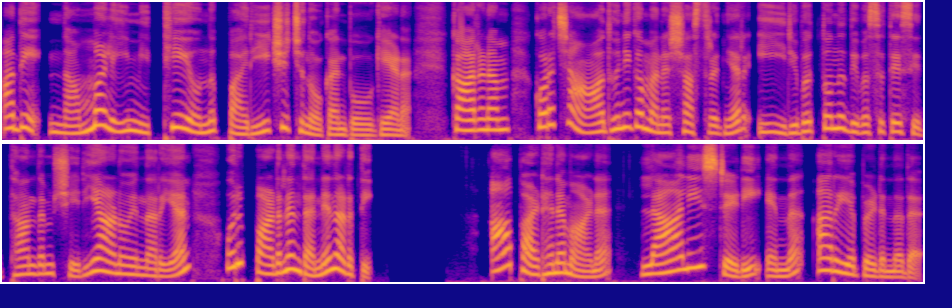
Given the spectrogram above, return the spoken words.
അതെ നമ്മൾ ഈ മിഥ്യയെ ഒന്ന് പരീക്ഷിച്ചു നോക്കാൻ പോവുകയാണ്. കാരണം കുറച്ച് ആധുനിക മനഃശാസ്ത്രജ്ഞർ ഈ ഇരുപത്തൊന്ന് ദിവസത്തെ സിദ്ധാന്തം ശരിയാണോ എന്നറിയാൻ ഒരു പഠനം തന്നെ നടത്തി. ആ പഠനമാണ് ലാലി സ്റ്റഡി എന്ന് അറിയപ്പെടുന്നത്.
